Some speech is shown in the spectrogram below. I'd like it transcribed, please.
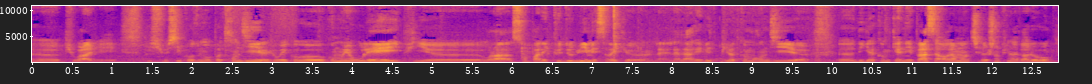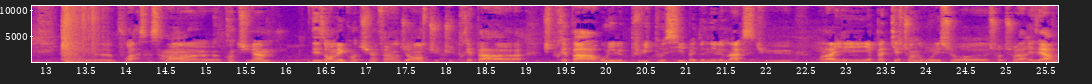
Euh, puis voilà, j'ai suivi aussi les de mon pote Randy, je voyais comment il roulait, et puis euh, voilà, sans parler que de lui, mais c'est vrai que l'arrivée de pilotes comme Randy, euh, des gars comme Canepa, ça a vraiment tiré le championnat vers le haut. Et, voilà, sincèrement, quand tu viens désormais, quand tu viens faire l'endurance, tu, te prépares, tu te prépares à rouler le plus vite possible, à donner le max. Tu, voilà, il n'y a, pas de question de rouler sur, sur, sur la réserve.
